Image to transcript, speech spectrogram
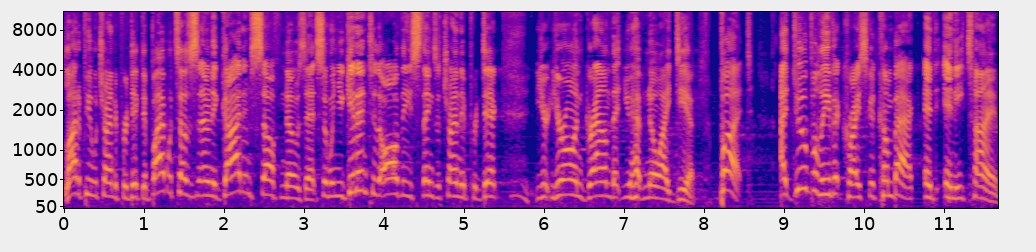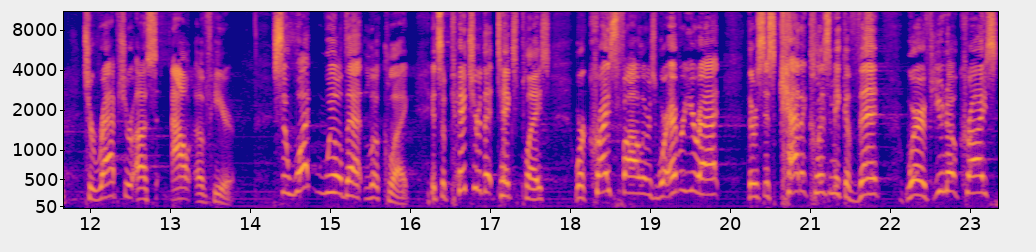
a lot of people trying to predict it. The bible tells us only god himself knows that. So when you get into all these things of trying to predict you're, you're on ground that you have no idea. But i do believe that christ could come back at any time to rapture us out of here so what will that look like it's a picture that takes place where christ followers wherever you're at there's this cataclysmic event where if you know Christ,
